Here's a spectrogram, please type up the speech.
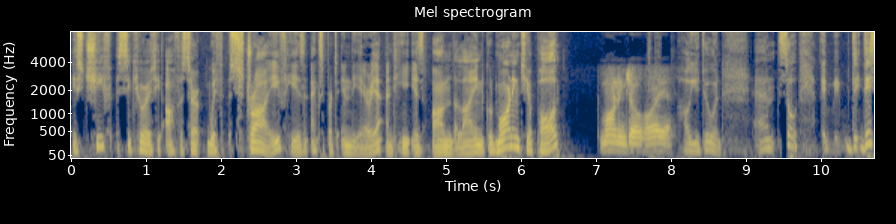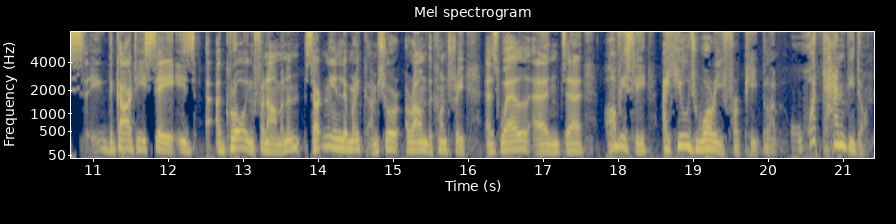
is Chief Security Officer with Stryve. He is an expert in the area, and he is on the line. Good morning to you, Paul. Good morning, Joe. How are you? How you doing? Um, so uh, this, the Gardaí say, is a growing phenomenon. Certainly in Limerick, I'm sure around the country as well, and uh, obviously a huge worry for people. Um, what can be done?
